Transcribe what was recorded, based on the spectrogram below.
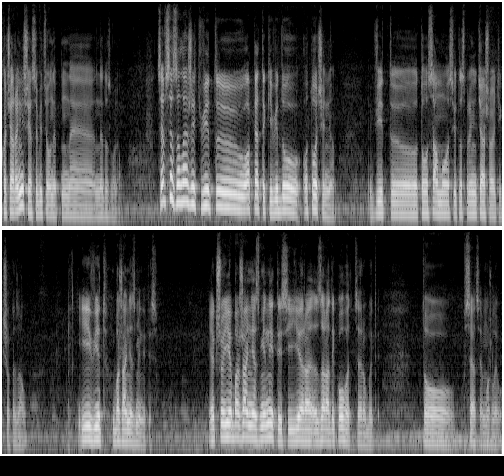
Хоча раніше я собі цього не, не, не дозволяв. Це все залежить від, е, опять-таки, від оточення, від е, того самого світосприйняття, що я тільки що казав, і від бажання змінитись. Якщо є бажання змінитись і є ра- заради кого це робити, то все це можливо.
